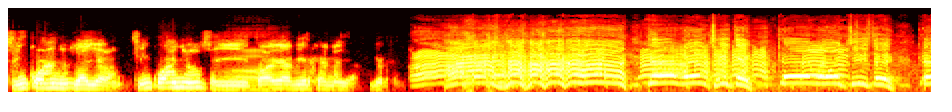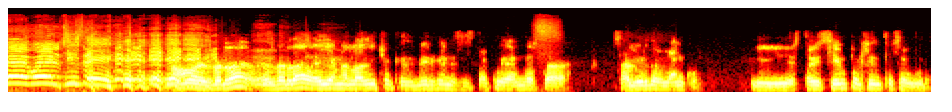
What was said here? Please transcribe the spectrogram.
Cinco años ya llevan, cinco años y todavía virgen ella, virgen. ¡Qué buen chiste! ¡Qué buen chiste! ¡Qué buen chiste! No, es verdad, es verdad, ella me lo ha dicho que es virgen y se está cuidando hasta salir de blanco. Y estoy 100% seguro.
